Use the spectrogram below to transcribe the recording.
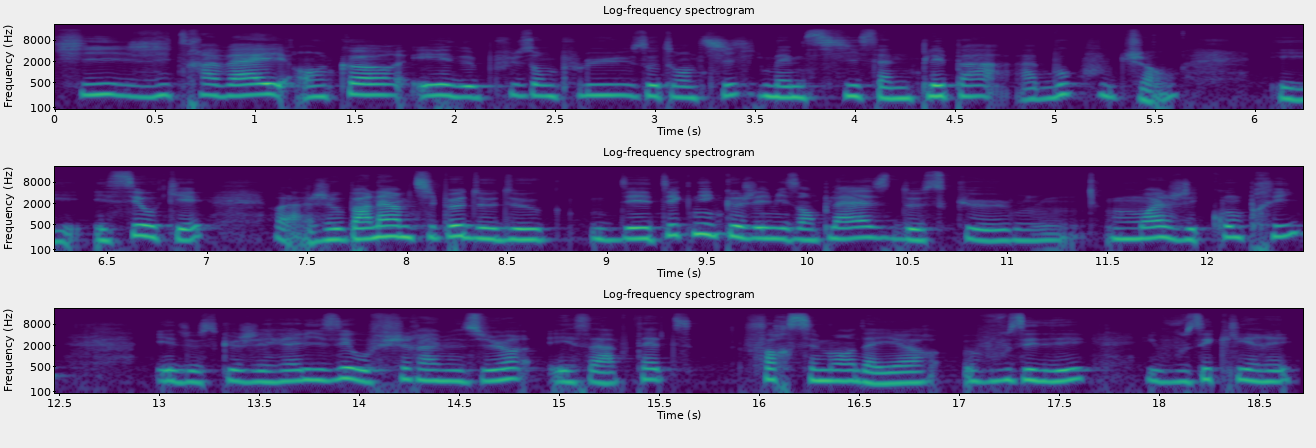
qui j'y travaille encore et de plus en plus authentique, même si ça ne plaît pas à beaucoup de gens et, c'est ok. Voilà, je vais vous parler un petit peu de, des techniques que j'ai mises en place, de ce que hum, moi j'ai compris et de ce que j'ai réalisé au fur et à mesure et ça va peut-être forcément d'ailleurs vous aider et vous éclairer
